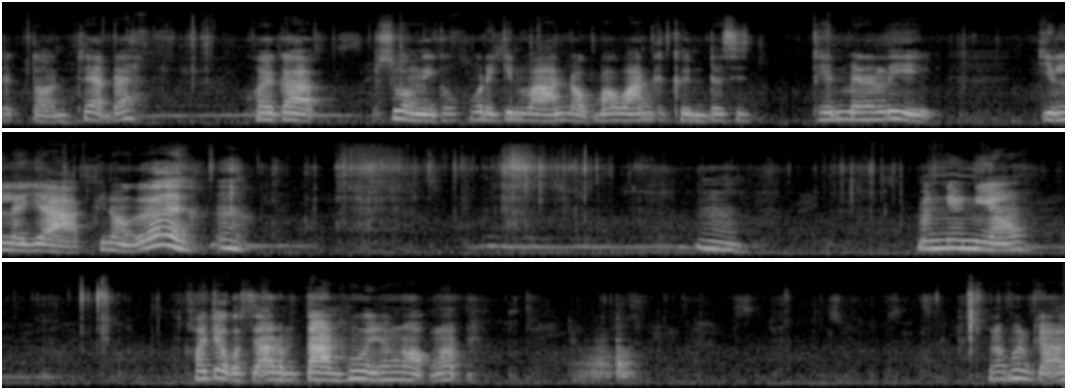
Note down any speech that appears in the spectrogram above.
จักตอนแซ่บได้ข่อยก็ช่วงนี้เขาบ่ได้กินหวานดอกเบาหวานก็ขึ้นแต่สิเทนแมนารี่กินละอยากพี่น้องเอ้ยเออ อืม มันเหนียวเหนียวๆเขาเจ้าก็สิเอาน้ำตาลหุ้ยทั้งนอกเนาะแล้วคนก็เอา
